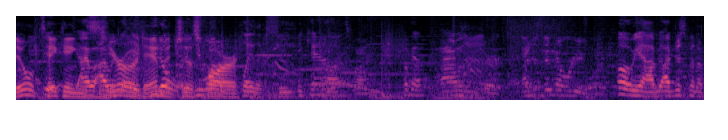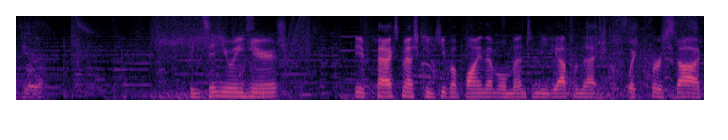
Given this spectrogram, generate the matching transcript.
Still taking I- I zero if damage this far. Play like soon, you can. Oh, that's fine. Okay. I wasn't sure. I just didn't know where you were. Oh yeah, I've, I've just been up here. Continuing here. See if Pac Smash can keep applying that momentum he got from that quick first stock.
